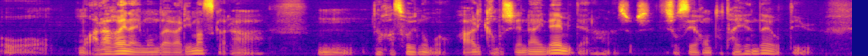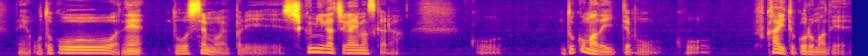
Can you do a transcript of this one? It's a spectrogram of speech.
もう抗えない問題がありますから、うん、なんかそういうのもありかもしれないね、みたいな話をして、女性は本当大変だよっていう。ね、男はね、どうしてもやっぱり仕組みが違いますから、こう、どこまで行っても、こう、深いところまで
